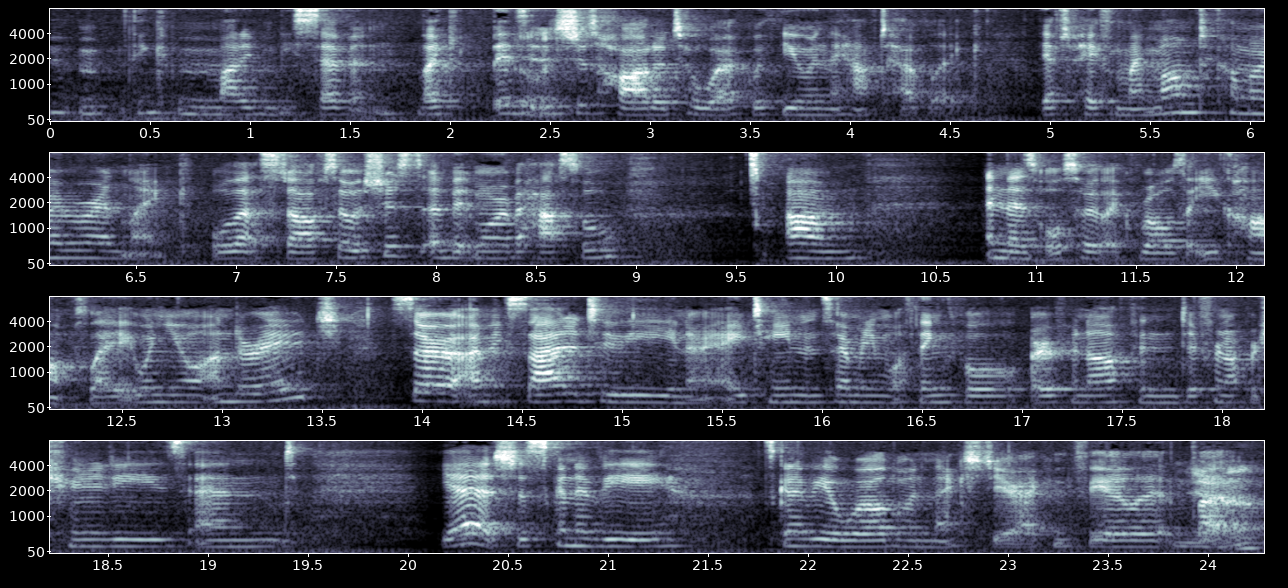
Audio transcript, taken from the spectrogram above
I think it might even be seven. Like it's, Really? it's just harder to work with you, and they have to have like they have to pay for my mum to come over and like all that stuff. So it's just a bit more of a hassle. Um, and there's also like roles that you can't play when you're underage. So I'm excited to be you know 18, and so many more things will open up and different opportunities. And yeah, it's just gonna be it's gonna be a whirlwind next year. I can feel it. Yeah.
